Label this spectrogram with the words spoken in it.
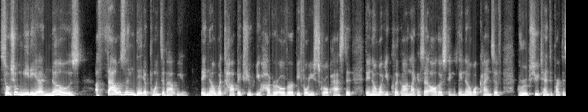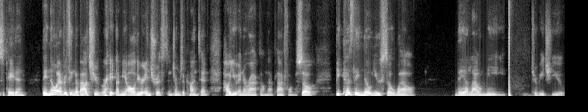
Social media knows a thousand data points about you. They know what topics you, you hover over before you scroll past it. They know what you click on. Like I said, all those things. They know what kinds of groups you tend to participate in. They know everything about you, right? I mean, all your interests in terms of content, how you interact on that platform. So, because they know you so well, they allow me to reach you.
